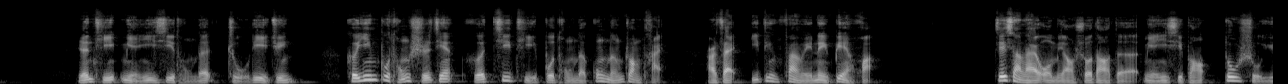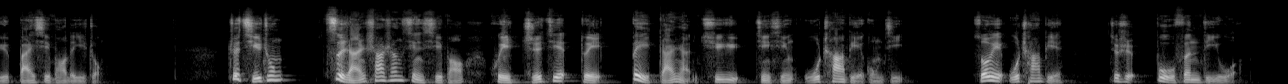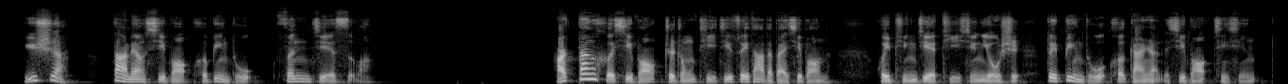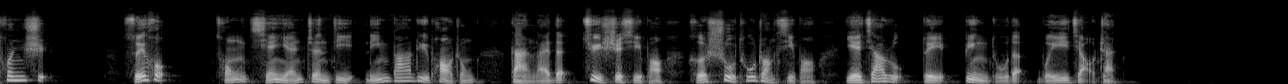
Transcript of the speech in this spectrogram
人体免疫系统的主力军，可因不同时间和机体不同的功能状态，而在一定范围内变化。接下来我们要说到的免疫细胞都属于白细胞的一种。这其中，自然杀伤性细胞会直接对被感染区域进行无差别攻击。所谓无差别，就是不分敌我。于是啊，大量细胞和病毒分解死亡。而单核细胞这种体积最大的白细胞呢，会凭借体型优势对病毒和感染的细胞进行吞噬，随后从前沿阵地淋巴滤泡中赶来的巨噬细胞和树突状细胞也加入对病毒的围剿战。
